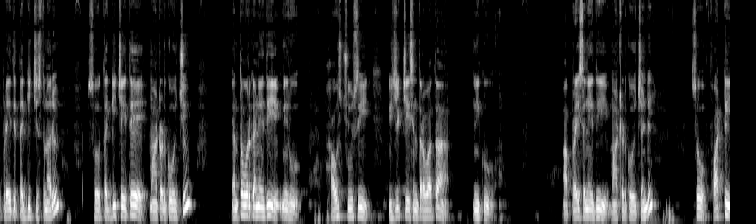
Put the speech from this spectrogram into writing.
ఇప్పుడైతే తగ్గించిస్తున్నారు. సో తగ్గించి అయితే మాట్లాడుకోవచ్చు. ఎంతవరకు అనేది మీరు హౌస్ చూసి విజిట్ చేసిన తర్వాత మీకు ఆ ప్రైస్ అనేది మాట్లాడుకోవచ్చండి. సో ఫార్టీ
